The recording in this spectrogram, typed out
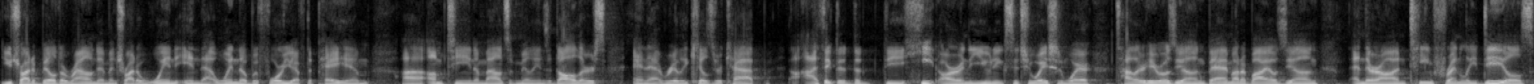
you try to build around him and try to win in that window before you have to pay him uh, umpteen amounts of millions of dollars, and that really kills your cap. I think that the, the Heat are in a unique situation where Tyler Herro's young, Bam Adebayo's young, and they're on team friendly deals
